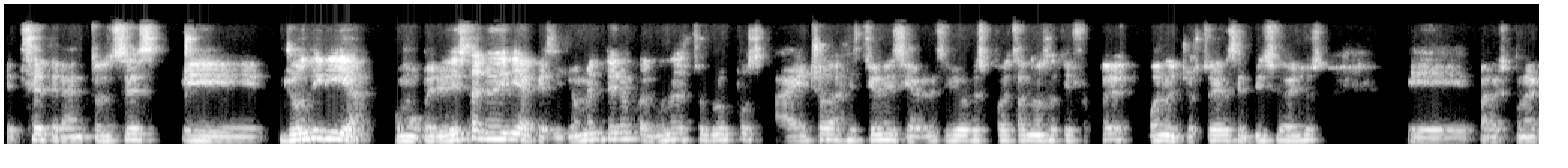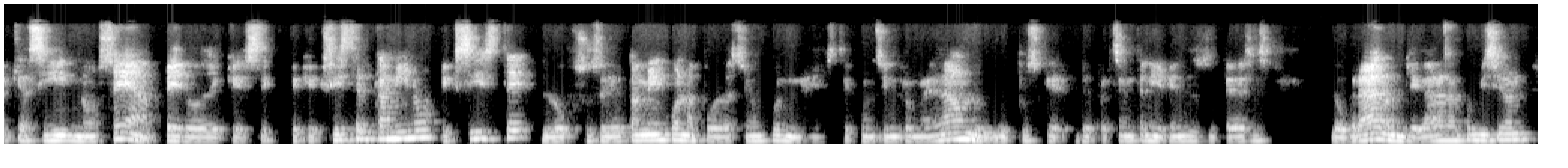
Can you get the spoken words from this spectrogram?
etcétera. Entonces, eh, yo diría, como periodista, yo diría que si yo me entero que alguno de estos grupos ha hecho las gestiones y ha recibido respuestas no satisfactorias, bueno, yo estoy al servicio de ellos eh, para exponer que así no sea, pero de que, de que existe el camino, existe. Lo sucedió también con la población con, este, con síndrome de Down, los grupos que representan y defienden sus intereses lograron llegar a la comisión.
